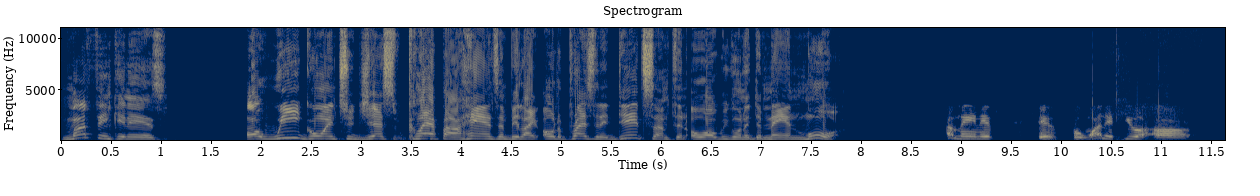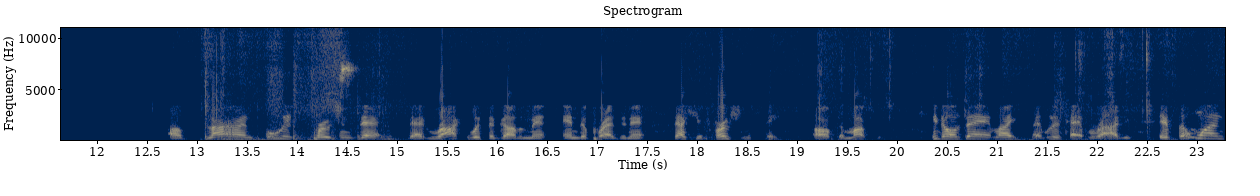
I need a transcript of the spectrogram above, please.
My thinking is, are we going to just clap our hands and be like, "Oh, the president did something," or are we going to demand more? I mean, if if for one, if you are a blind, foolish person that that rocks with the government and the president, that's your first mistake off the muscle. You know what I'm saying? Like simple as that, Roger. If someone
